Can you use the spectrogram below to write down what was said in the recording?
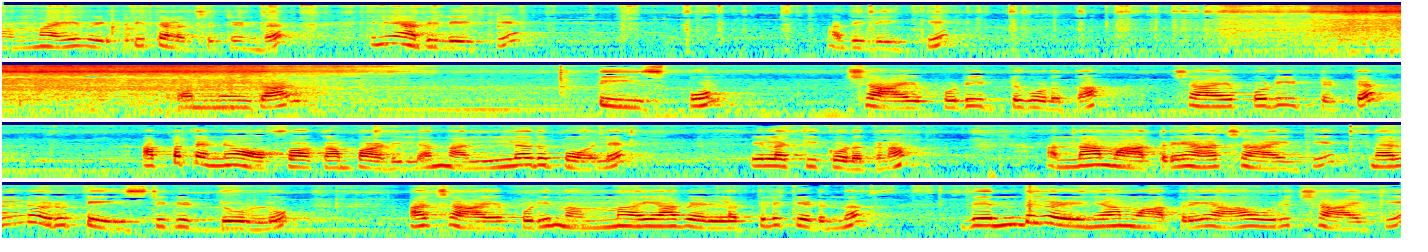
നന്നായി വെട്ടി തിളച്ചിട്ടുണ്ട്. ഇനി അതിലേക്ക് അതിലേക്ക് ഒന്നേകാൽ ടീസ്പൂൺ ചായപ്പൊടി ഇട്ട് കൊടുക്കാം. ചായപ്പൊടി ഇട്ടിട്ട് അപ്പം തന്നെ ഓഫാക്കാൻ പാടില്ല. നല്ലതുപോലെ ഇളക്കി കൊടുക്കണം. എന്നാൽ മാത്രമേ ആ ചായക്ക് നല്ലൊരു ടേസ്റ്റ് കിട്ടുള്ളൂ. ആ ചായപ്പൊടി നന്നായി ആ വെള്ളത്തിൽ കിടന്ന് വെന്ത് കഴിഞ്ഞാൽ മാത്രമേ ആ ഒരു ചായക്ക്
